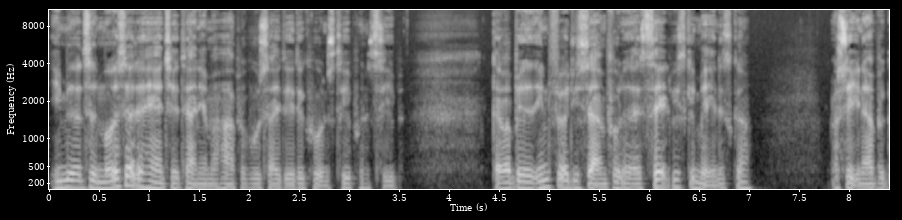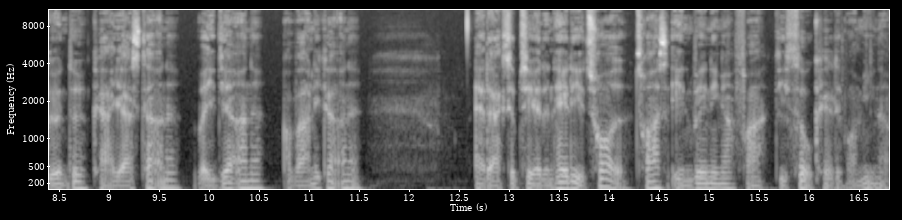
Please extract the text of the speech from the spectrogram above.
I midlertid modsatte herren Chaitanya Mahaprabhu sig i dette kunstige princip, der var blevet indført i samfundet af selviske mennesker, og senere begyndte karyastarerne, vaidyaerne og varnikerne at acceptere den hellige tråd, trods indvendinger fra de såkaldte braminer.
